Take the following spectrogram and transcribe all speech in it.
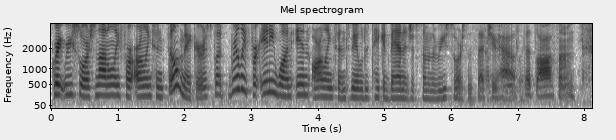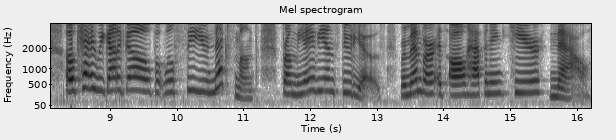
great resource not only for Arlington filmmakers, but really for anyone in Arlington to be able to take advantage of some of the resources that you have. That's awesome. Okay, we got to go, but we'll see you next month from the AVN studios. Remember, it's all happening here now.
